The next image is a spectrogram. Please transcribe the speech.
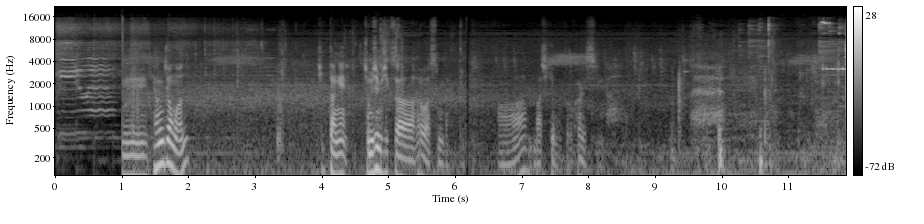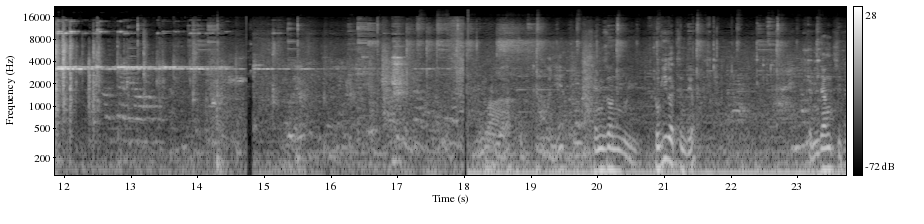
필요해 그 향정원 식당에 점심 식사 하러 왔습니다. 아, 맛있게 먹도록 하겠습니다. 와, 생선구이. 조기 같은데요? 된장찌개,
